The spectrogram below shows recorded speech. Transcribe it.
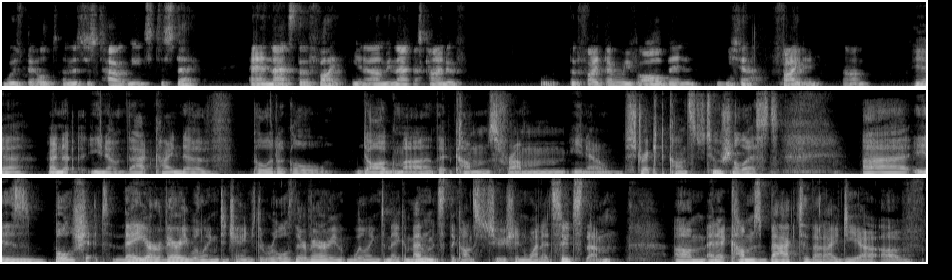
was built, and this is how it needs to stay, and that's the fight. You know, I mean, that's kind of the fight that we've all been, you know, fighting. Um, yeah, and you know that kind of political dogma that comes from you know strict constitutionalists uh, is bullshit. They are very willing to change the rules. They're very willing to make amendments to the Constitution when it suits them. Um, and it comes back to that idea of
